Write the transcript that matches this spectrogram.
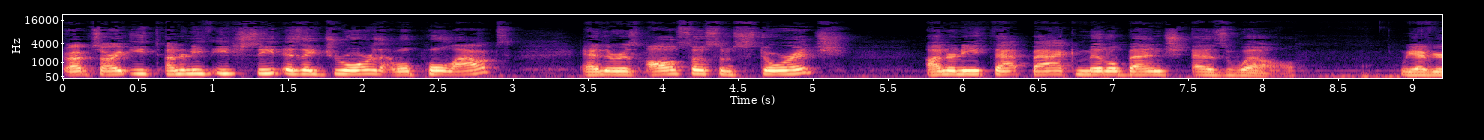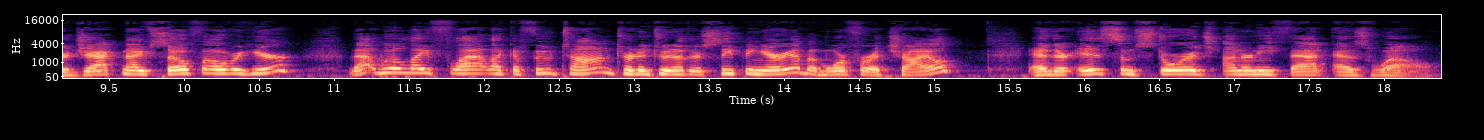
I'm sorry, each, underneath each seat is a drawer that will pull out. And there is also some storage underneath that back middle bench as well. We have your jackknife sofa over here. That will lay flat like a futon, turn into another sleeping area, but more for a child. and there is some storage underneath that as well.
